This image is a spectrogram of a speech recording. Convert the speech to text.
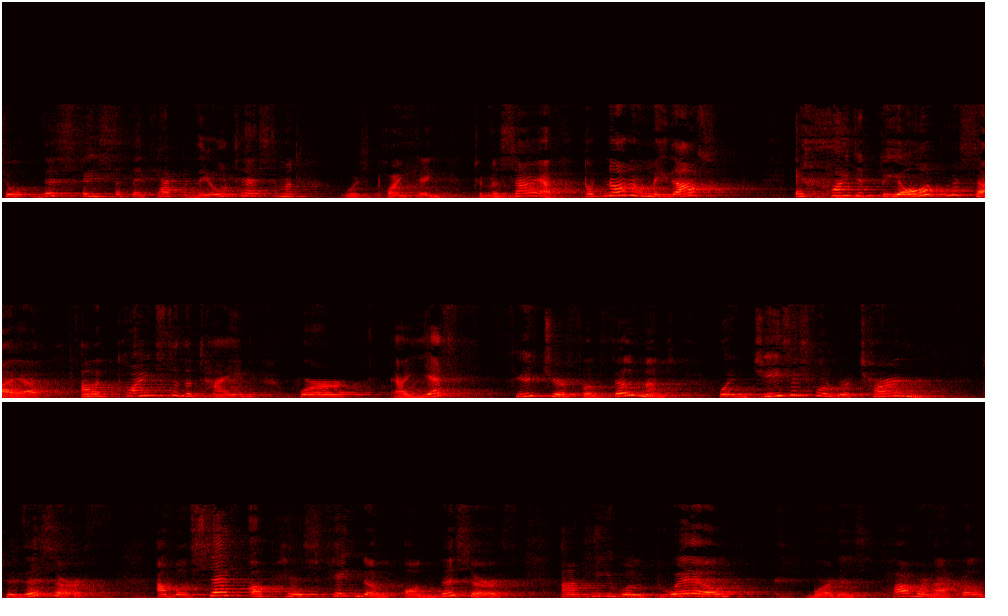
So this feast that they kept in the Old Testament was pointing to Messiah. But not only that, it pointed beyond Messiah and it points to the time where a yet future fulfillment when Jesus will return to this earth and will set up his kingdom on this earth and he will dwell, it is tabernacle,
